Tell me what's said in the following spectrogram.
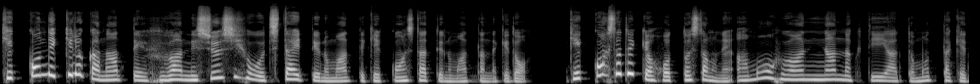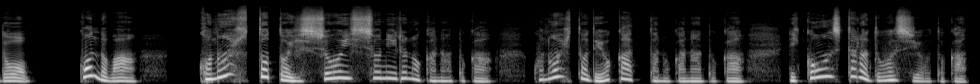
結婚できるかなっていう不安に終止符を打ちたいっていうのもあって結婚したっていうのもあったんだけど、結婚した時はほっとしたのね。あ、もう不安になんなくていいやって思ったけど、今度は、この人と一生一緒にいるのかなとか、この人でよかったのかなとか、離婚したらどうしようとか、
